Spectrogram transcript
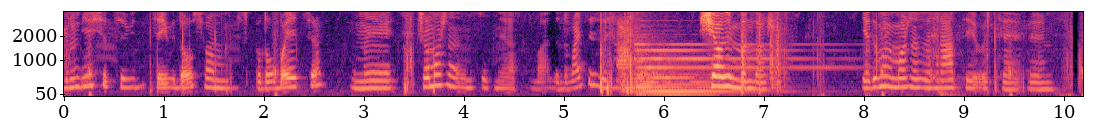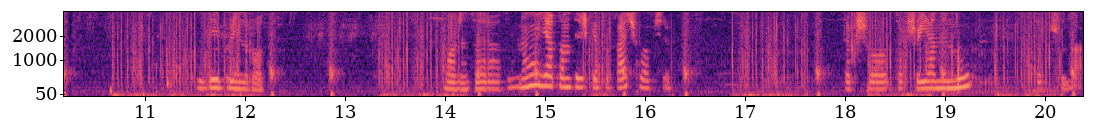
Я надіюся, цей відос вам сподобається. Ми. Що можна наступний раз побачити? Давайте зіграємо. Ще один бандаж. Я думаю, можна заграти оце. Е... Куди брейнрот. Можна заграти. Ну, я там трішки прокачувався. Так що, так що я не нуб. Так що да.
